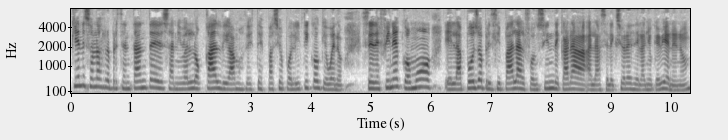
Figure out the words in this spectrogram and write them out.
¿quiénes son los representantes a nivel local, digamos, de este espacio político que, bueno, se define como el apoyo principal a Alfonsín de cara a las elecciones del año que viene, ¿no?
